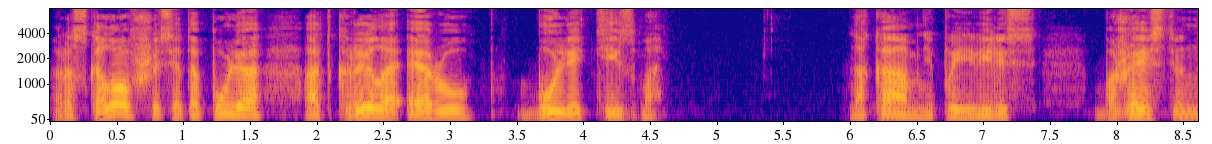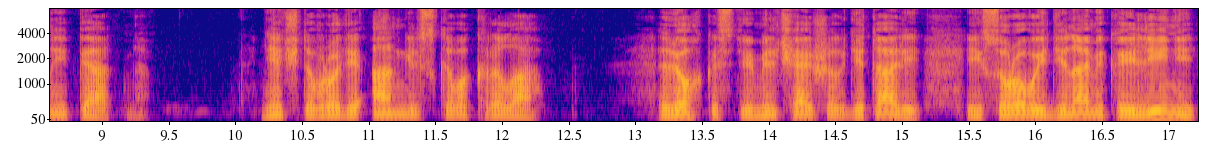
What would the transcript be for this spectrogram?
Расколовшись, эта пуля открыла эру булетизма. На камне появились божественные пятна, нечто вроде ангельского крыла. Легкостью мельчайших деталей и суровой динамикой линий,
